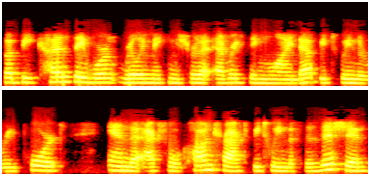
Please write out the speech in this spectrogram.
but because they weren't really making sure that everything lined up between the report and the actual contract between the physician,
